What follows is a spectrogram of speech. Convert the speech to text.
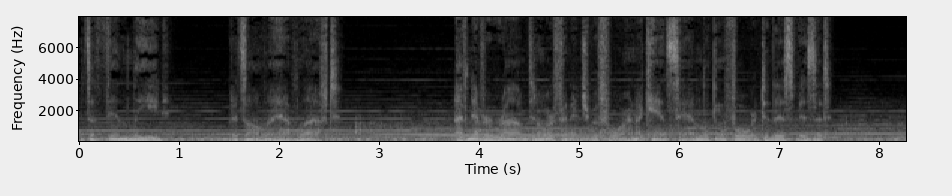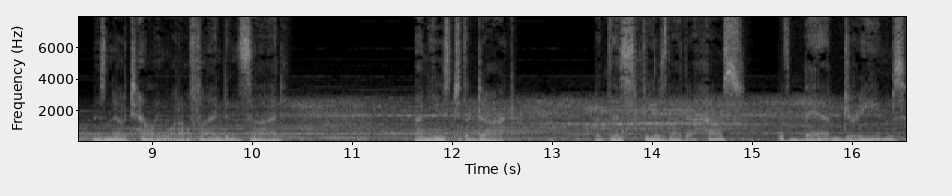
It's a thin lead, but it's all I have left. I've never robbed an orphanage before, and I can't say I'm looking forward to this visit. There's no telling what I'll find inside. I'm used to the dark, but this feels like a house with bad dreams.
